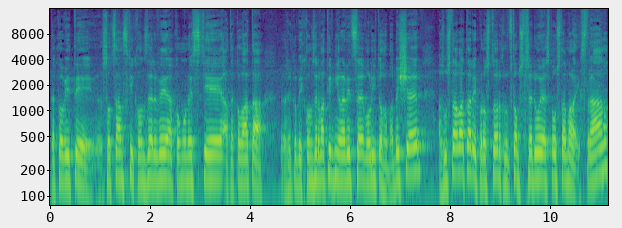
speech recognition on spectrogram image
takový ty socanský konzervy a komunisti a taková ta řekl bych, konzervativní levice volí toho Babiše a zůstává tady prostor, v tom středu je spousta malých stran,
